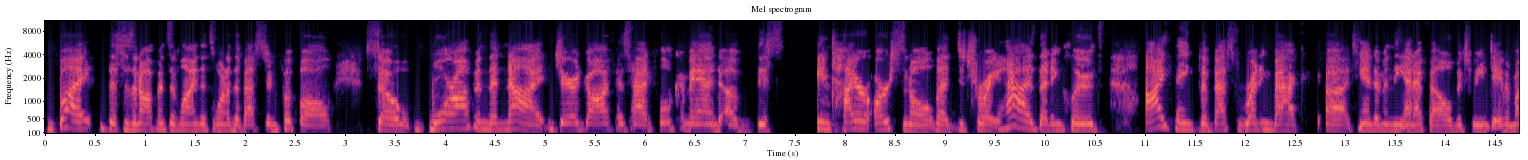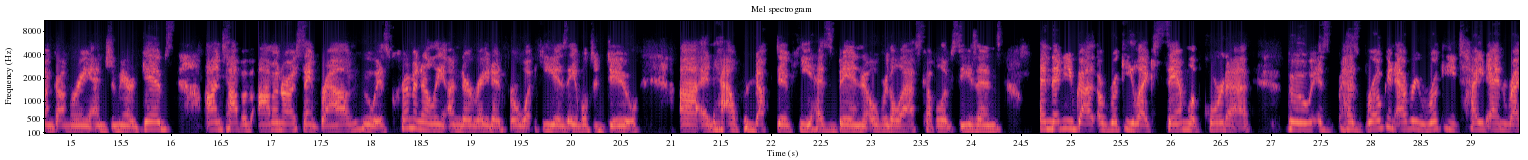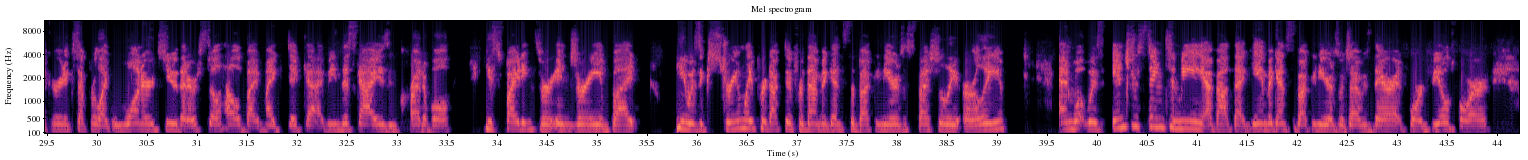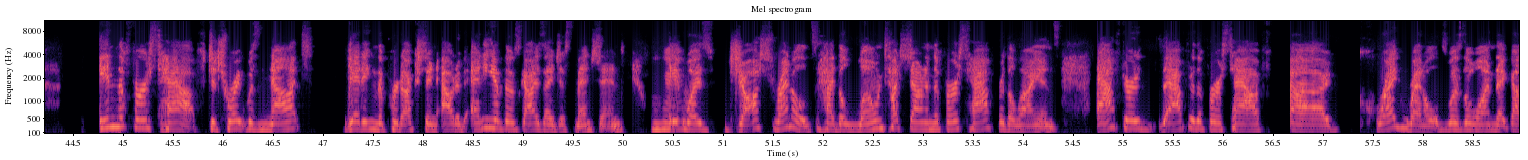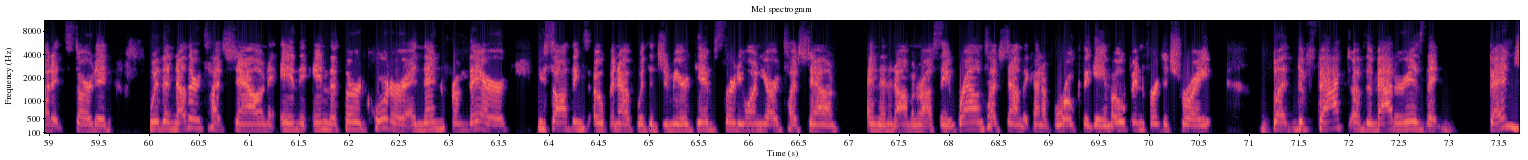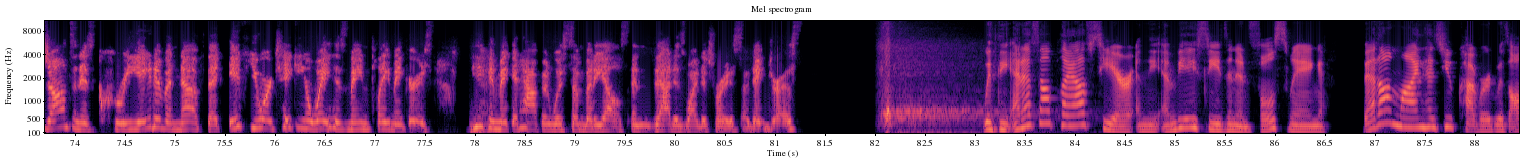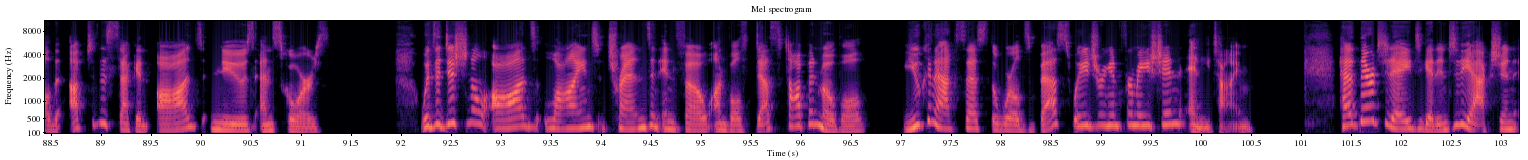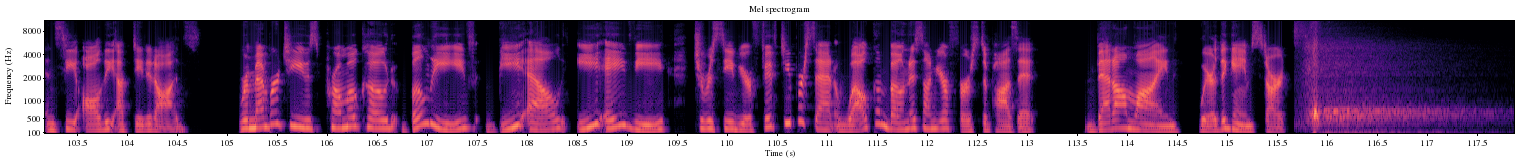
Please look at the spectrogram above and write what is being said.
But this is an offensive line that's one of the best in football. So, more often than not, Jared Goff has had full command of this entire arsenal that Detroit has that includes, I think, the best running back uh, tandem in the NFL between David Montgomery and Jahmyr Gibbs, on top of Amon-Ra St. Brown, who is criminally underrated for what he is able to do uh, and how productive he has been over the last couple of seasons. And then you've got a rookie like Sam LaPorta, who is has broken every rookie tight end record except for like one or two that are still held by Mike Ditka. I mean, this guy is incredible. He's fighting through injury, but he was extremely productive for them against the Buccaneers, especially early. And what was interesting to me about that game against the Buccaneers, which I was there at Ford Field for, in the first half, Detroit was not getting the production out of any of those guys I just mentioned. Mm-hmm. It was Josh Reynolds had the lone touchdown in the first half for the Lions. After after the first half, uh, Craig Reynolds was the one that got it started with another touchdown in in the third quarter, and then from there you saw things open up with the Jahmyr Gibbs 31 yard touchdown, and then an Amon-Ra St. Brown touchdown that kind of broke the game open for Detroit. But the fact of the matter is that Ben Johnson is creative enough that if you are taking away his main playmakers, yeah. he can make it happen with somebody else, and that is why Detroit is so dangerous. With the NFL playoffs here and the NBA season in full swing. BetOnline has you covered with all the up to the second odds, news, and scores. With additional odds, lines, trends, and info on both desktop and mobile, you can access the world's best wagering information anytime. Head there today to get into the action and see all the updated odds. Remember to use promo code BLEAV, B L E A V, to receive your 50% welcome bonus on your first deposit. BetOnline, where the game starts.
